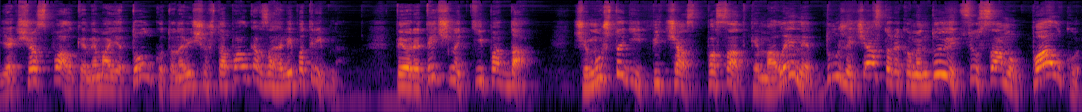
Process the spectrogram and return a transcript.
Якщо з палки немає толку, то навіщо ж та палка взагалі потрібна? Теоретично, тіпа да. Чому ж тоді під час посадки малини дуже часто рекомендують цю саму палку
